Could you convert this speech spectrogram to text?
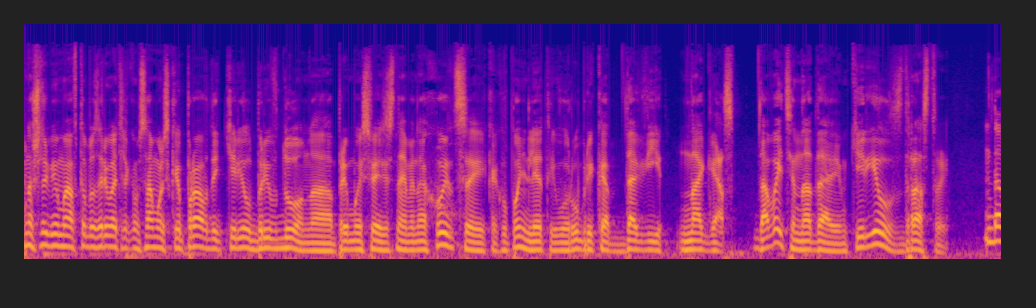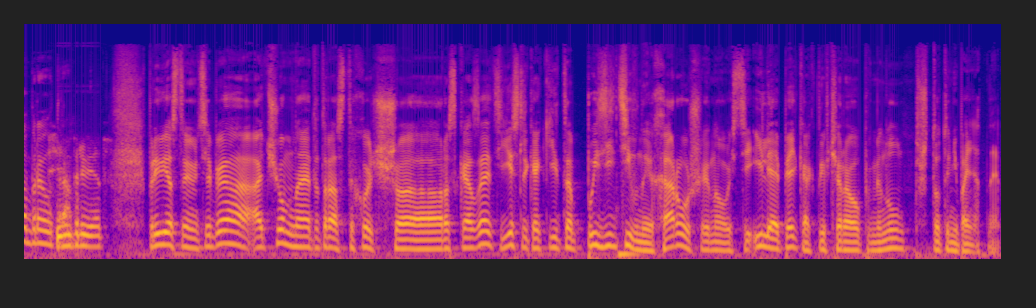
Наш любимый автобозреватель «Комсомольской правды» Кирилл Бревдо на прямой связи с нами находится. И, как вы поняли, это его рубрика «Дави на газ». Давайте надавим. Кирилл, здравствуй. Доброе утро. Всем привет. Приветствуем тебя. О чем на этот раз ты хочешь э, рассказать? Есть ли какие-то позитивные, хорошие новости? Или опять, как ты вчера упомянул, что-то непонятное?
